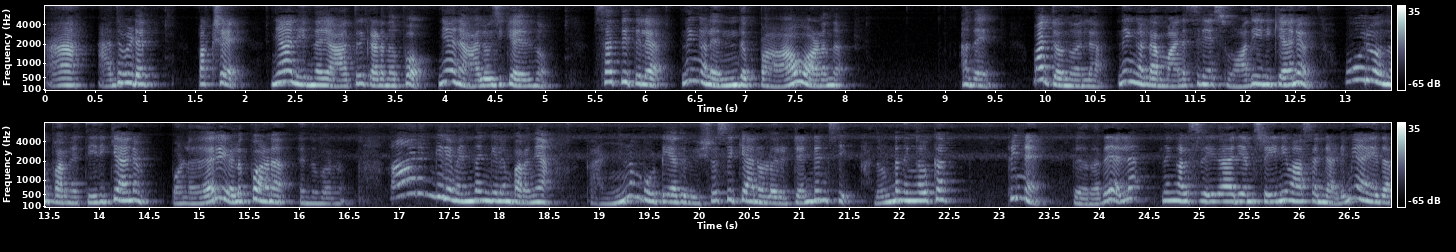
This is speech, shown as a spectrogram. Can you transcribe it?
ആ അത് വിട്. പക്ഷേ ഞാൻ ഇന്ന് രാത്രി കടന്നപ്പോൾ ഞാൻ ആലോചിക്കായിരുന്നു. സത്യത്തിൽ നിങ്ങൾ എന്ത് പാവമാണെന്ന് അതെ മറ്റൊന്നുമല്ല. നിങ്ങളുടെ മനസ്സിനെ സ്വാധീനിക്കാനും ഓരോന്ന് പറഞ്ഞ് തിരിക്കാനും വളരെ എളുപ്പമാണ് എന്ന് പറഞ്ഞു. ആരെങ്കിലും എന്തെങ്കിലും പറഞ്ഞ കണ്ണും പൂട്ടി അത് വിശ്വസിക്കാനുള്ള ഒരു ടെൻഡൻസി അതുണ്ട് നിങ്ങൾക്ക്. പിന്നെ വെറുതെ അല്ല നിങ്ങൾ ശ്രീകാര്യം ശ്രീനിവാസന്റെ അടിമയായത്.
